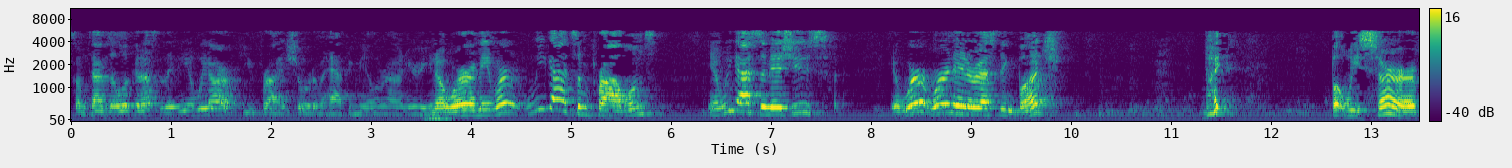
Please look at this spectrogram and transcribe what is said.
sometimes I look at us and think, you know, we are a few fries short of a happy meal around here. You know, we're I mean, we're we got some problems. You know, we got some issues. You know, we're we're an interesting bunch. But but we serve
